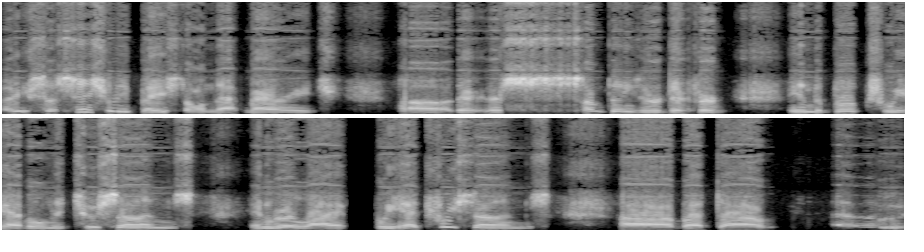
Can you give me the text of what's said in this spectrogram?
it's essentially based on that marriage. Uh, there, there's some things that are different. In the books, we have only two sons. In real life, we had three sons. Uh, but uh, um,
